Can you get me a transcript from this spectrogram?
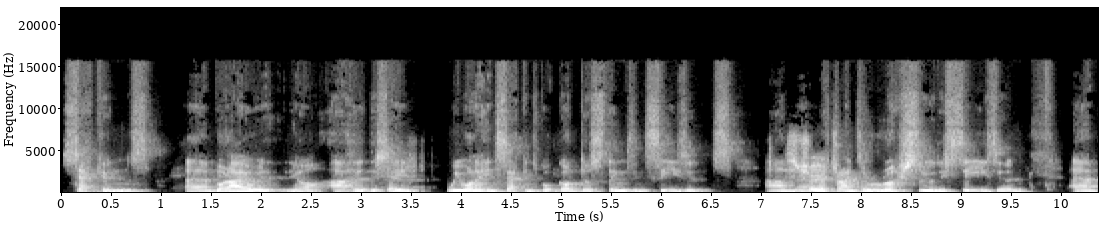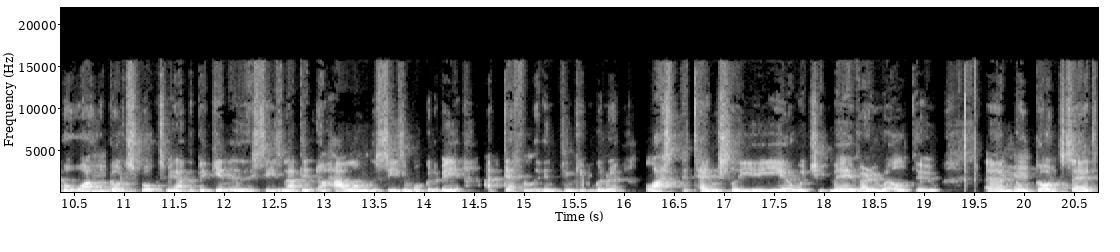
seconds. Um, but mm-hmm. I always, you know, I heard the saying, "We want it in seconds, but God does things in seasons." And uh, we're trying to rush through this season um, but what mm. God spoke to me at the beginning of the season, I didn't know how long the season was going to be. I definitely didn't think it was going to last potentially a year, which it may very well do. Um, mm-hmm. But God said,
